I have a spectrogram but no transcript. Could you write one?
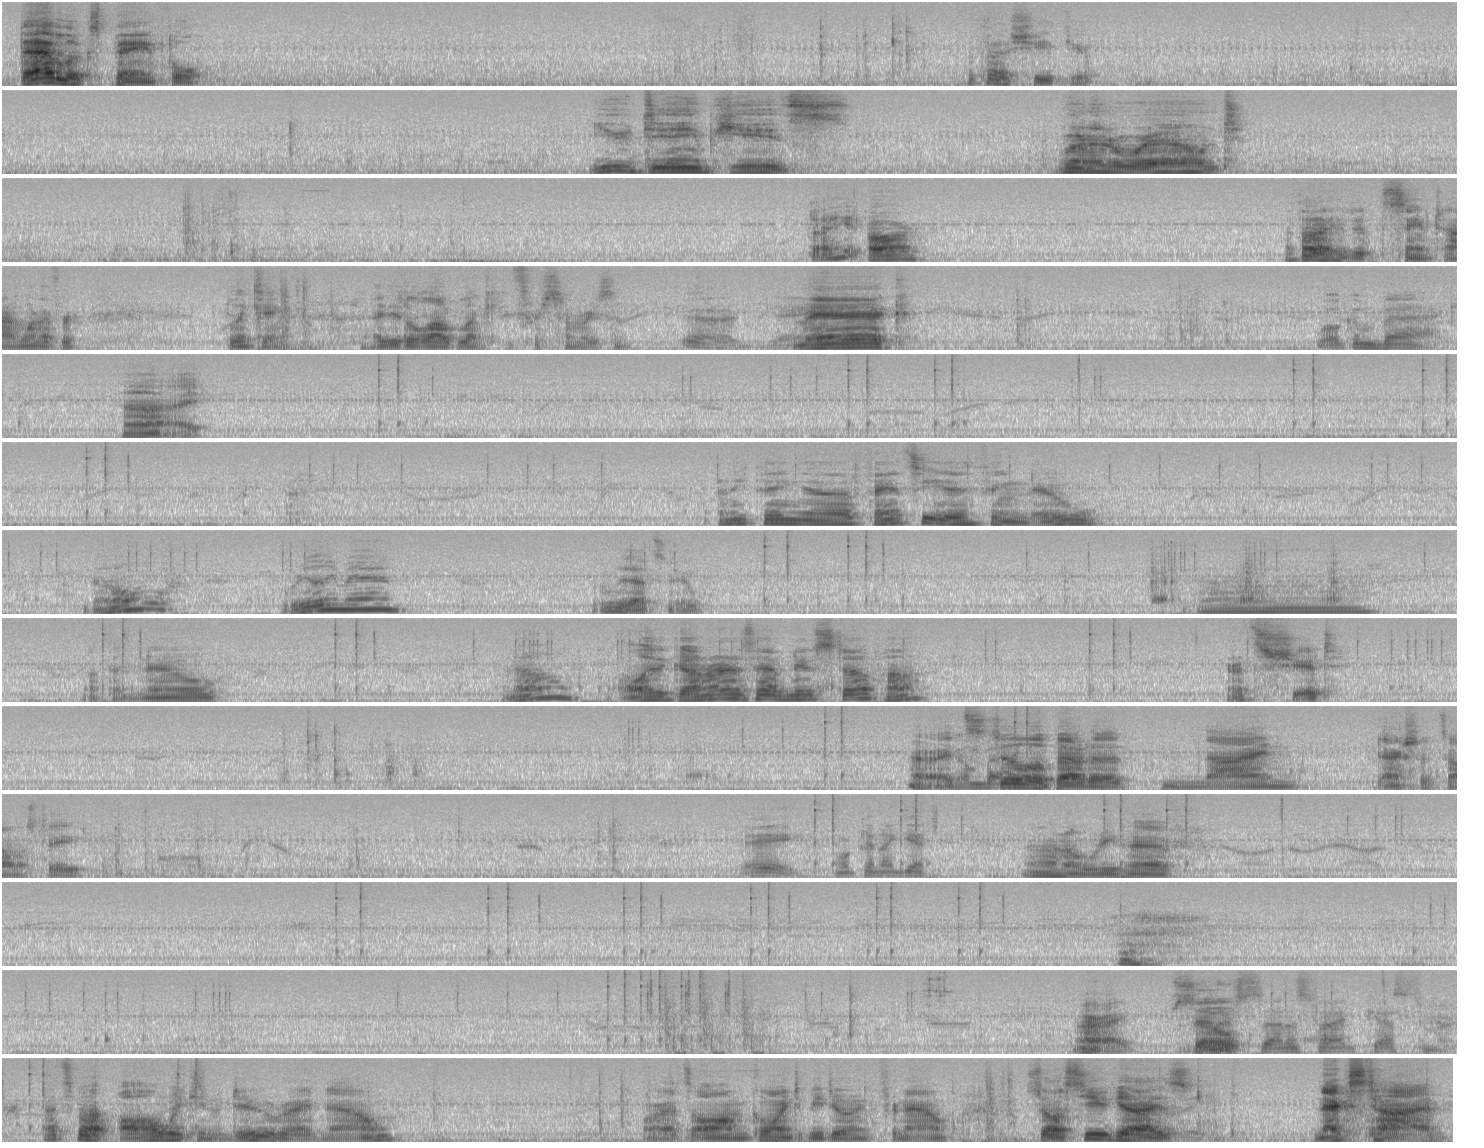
That looks painful. I thought I sheathed you. You damn kids. Running around. Did I hit R? I thought I hit it at the same time. Whatever. Blinking. I did a lot of blinking for some reason. Good. Mick! Welcome back. Hi. Anything uh, fancy? Anything new? No? Really, man? Ooh, that's new. Uh, nothing new. No? Only the Gunrunners have new stuff, huh? That's shit. Alright, Come still back. about a 9. Actually, it's almost 8. Hey, what can I get? I don't know, what do you have? Alright, so satisfied customer. that's about all we can do right now. Or that's all I'm going to be doing for now. So I'll see you guys next time.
